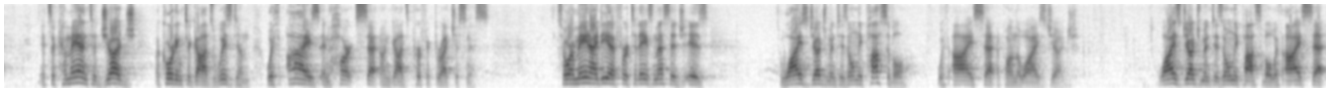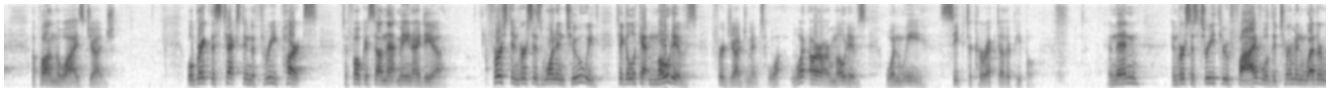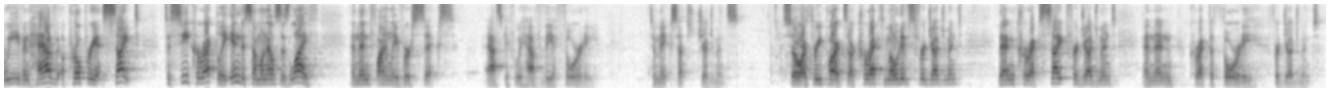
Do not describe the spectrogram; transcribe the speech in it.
it's a command to judge according to God's wisdom, with eyes and heart set on God's perfect righteousness. So, our main idea for today's message is wise judgment is only possible with eyes set upon the wise judge. Wise judgment is only possible with eyes set upon the wise judge. We'll break this text into three parts to focus on that main idea. First, in verses 1 and 2, we take a look at motives for judgment. What are our motives when we seek to correct other people? And then, in verses 3 through 5, we'll determine whether we even have appropriate sight to see correctly into someone else's life. And then finally, verse 6 ask if we have the authority to make such judgments. So, our three parts are correct motives for judgment, then correct sight for judgment, and then correct authority for judgment.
